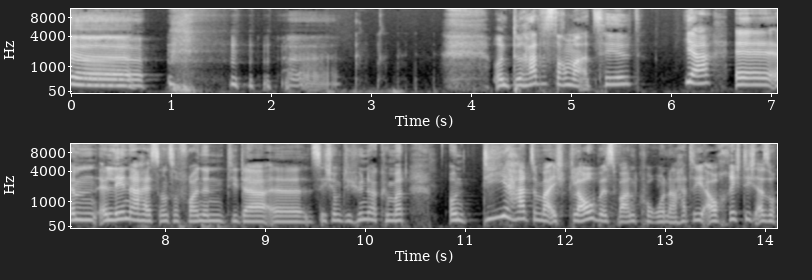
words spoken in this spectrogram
Und du hattest doch mal erzählt, Ja, äh, ähm, Lena heißt unsere Freundin, die da äh, sich um die Hühner kümmert. Und die hatte mal, ich glaube, es war ein Corona, hatte die auch richtig, also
